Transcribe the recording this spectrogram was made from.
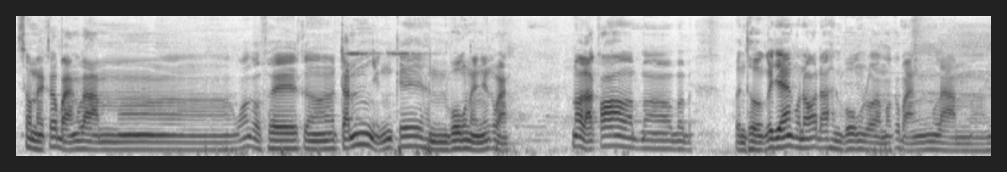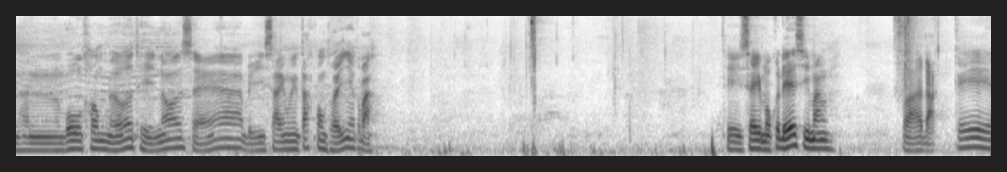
Sau này các bạn làm ờ, quán cà phê ờ, tránh những cái hình vuông này nha các bạn. Nó đã có ờ, bình thường cái dáng của nó đã hình vuông rồi mà các bạn làm hình vuông không nữa thì nó sẽ bị sai nguyên tắc phong thủy nha các bạn. Thì xây một cái đế xi măng và đặt cái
